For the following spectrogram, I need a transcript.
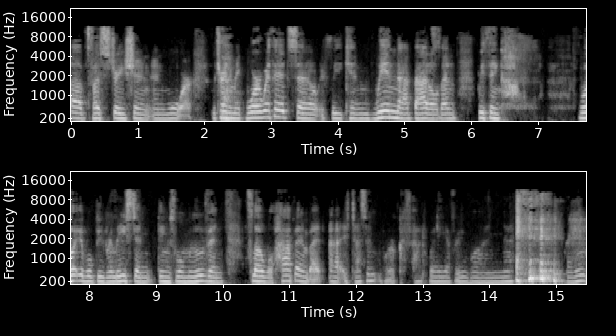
of frustration and war. We're trying yeah. to make war with it so if we can win that battle then we think well it will be released and things will move and flow will happen but uh, it doesn't work that way everyone. Right?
